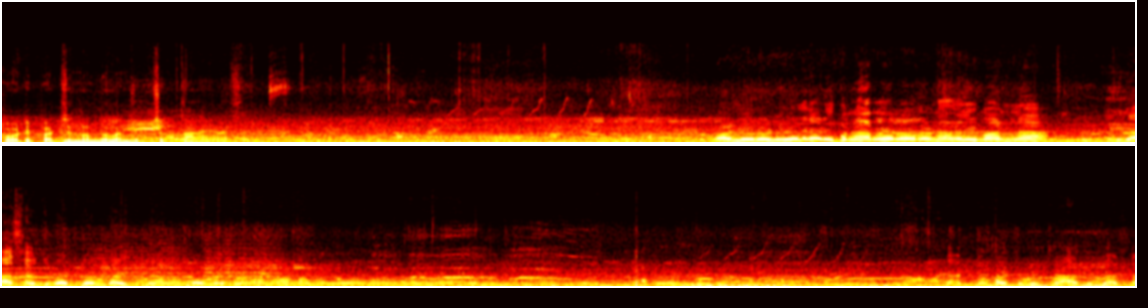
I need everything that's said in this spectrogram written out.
కోటి పద్దెనిమిది వందలు అని చెప్పి చెప్తాను వాళ్ళు రెండు వేలు అడుగుతున్నారు ఇరవై రెండు వందలు ఇవ్వమంటున్నా. అది ఆ సంచి పట్టుకొని బయట. కట్టం పట్టుకో జాతి కట్ట.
